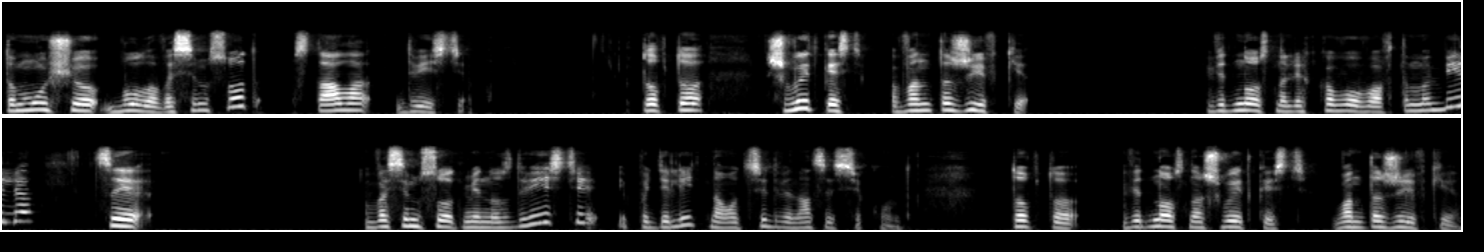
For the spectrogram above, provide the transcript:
Тому що було 800, стало 200. Тобто швидкість вантажівки відносно легкового автомобіля це 800 мінус 200 і поділіть на оці 12 секунд. Тобто відносна швидкість вантажівки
